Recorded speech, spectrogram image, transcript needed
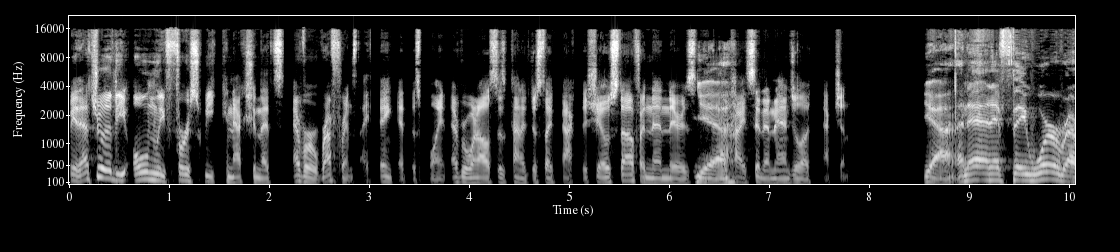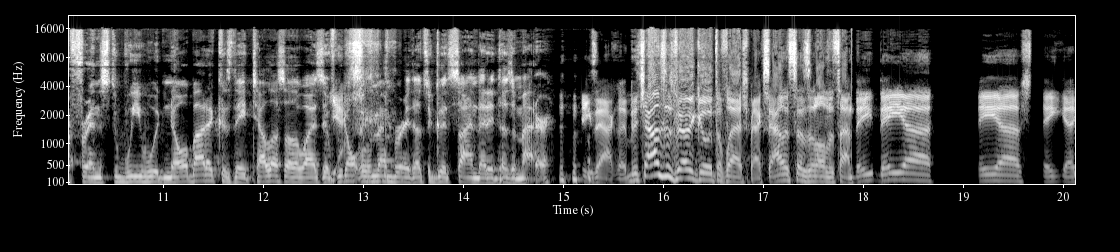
But yeah, that's really the only first week connection that's ever referenced. I think at this point, everyone else is kind of just like back to show stuff, and then there's Yeah. Tyson and Angela connection. Yeah, and and if they were referenced, we would know about it because they tell us. Otherwise, if we don't remember it, that's a good sign that it doesn't matter. exactly. The challenge is very good with the flashbacks. Alex says it all the time. They they uh they uh they uh,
